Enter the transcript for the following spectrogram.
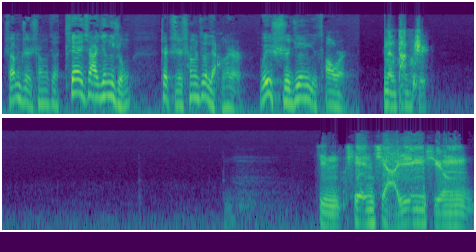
什么职称？叫天下英雄。这职称就两个人，唯使君与操耳能当之。今天下英雄。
